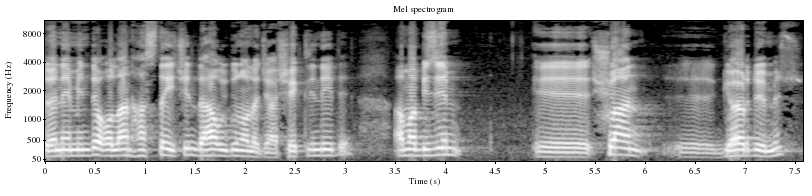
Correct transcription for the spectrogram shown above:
döneminde olan hasta için daha uygun olacağı şeklindeydi. Ama bizim e, şu an e, gördüğümüz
